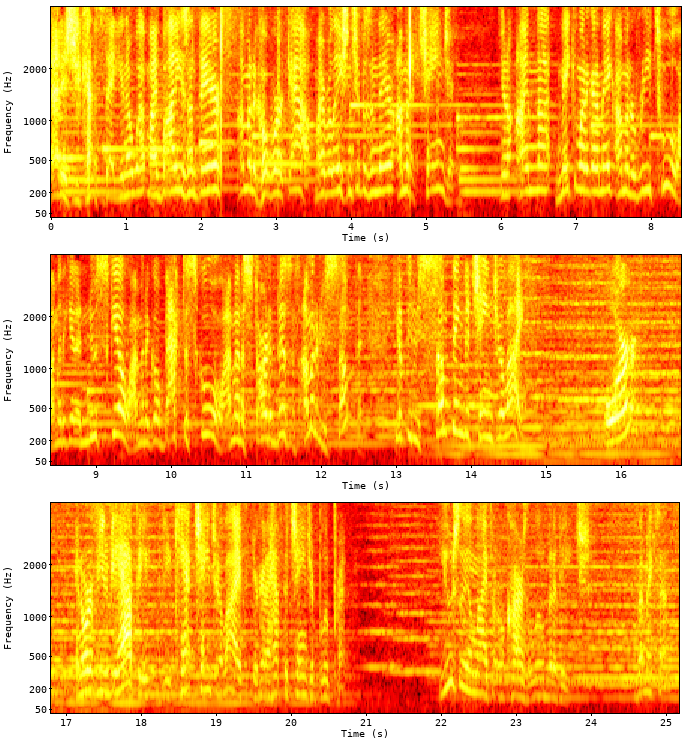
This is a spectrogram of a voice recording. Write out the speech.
That is, you got to say, you know what, my body isn't there, I'm going to go work out. My relationship isn't there, I'm going to change it. You know, I'm not making what I got to make, I'm going to retool, I'm going to get a new skill, I'm going to go back to school, I'm going to start a business, I'm going to do something. You have to do something to change your life. Or, in order for you to be happy, can't change your life, you're going to have to change your blueprint. Usually in life, it requires a little bit of each. Does that make sense?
